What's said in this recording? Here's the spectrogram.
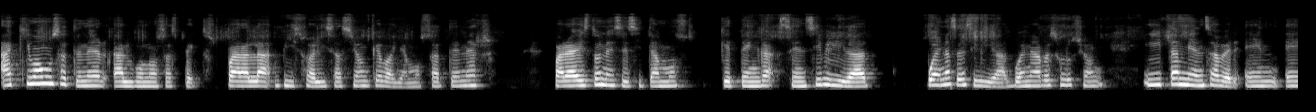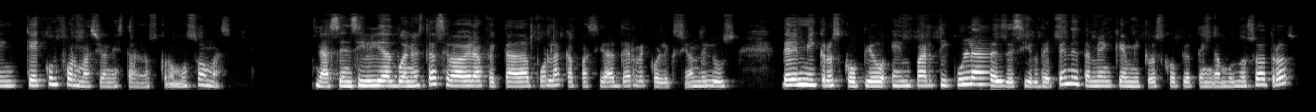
Aquí vamos a tener algunos aspectos para la visualización que vayamos a tener. Para esto necesitamos que tenga sensibilidad, buena sensibilidad, buena resolución y también saber en, qué conformación están los cromosomas. La sensibilidad, bueno, esta se va a ver afectada por la capacidad de recolección de luz del microscopio en particular, es decir, depende también qué microscopio tengamos nosotros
